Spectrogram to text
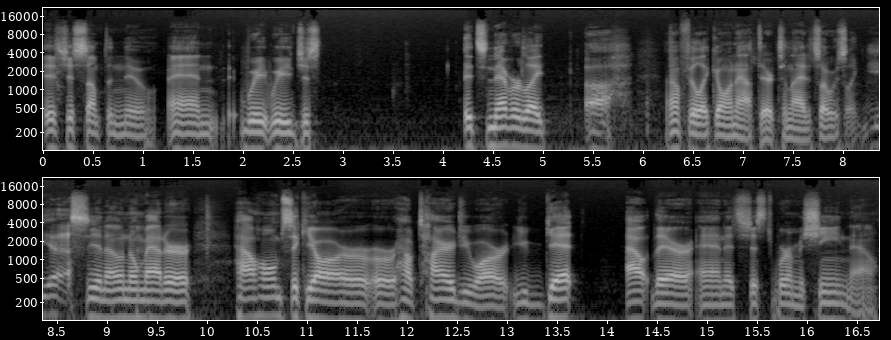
it's just something new and we we just it's never like uh I don't feel like going out there tonight. It's always like, yes, you know, no matter how homesick you are or, or how tired you are, you get out there and it's just we're a machine now.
